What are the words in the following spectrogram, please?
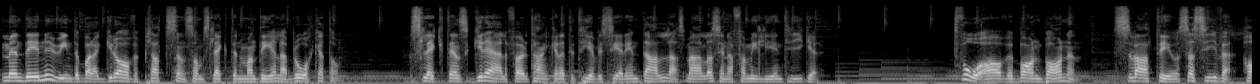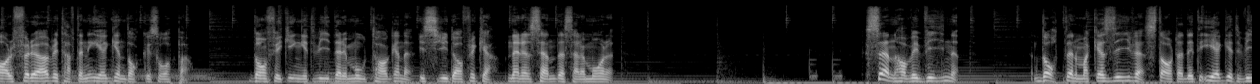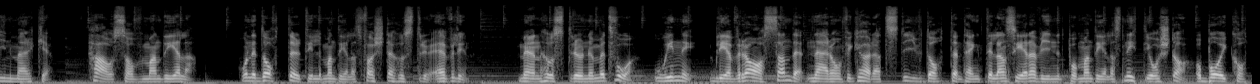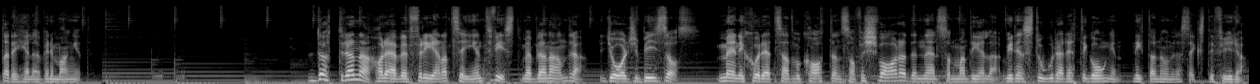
Men det är nu inte bara gravplatsen som släkten Mandela bråkat om. Släktens gräl för tankarna till tv-serien Dallas med alla sina familjeintriger. Två av barnbarnen, Swati och Sasive, har för övrigt haft en egen dokusåpa. De fick inget vidare mottagande i Sydafrika när den sändes häromåret. Sen har vi vinet Dottern Makazive startade ett eget vinmärke, House of Mandela. Hon är dotter till Mandelas första hustru Evelyn. Men hustru nummer två, Winnie, blev rasande när hon fick höra att styvdottern tänkte lansera vinet på Mandelas 90-årsdag och bojkottade hela evenemanget. Döttrarna har även förenat sig i en tvist med bland andra George Bezos, människorättsadvokaten som försvarade Nelson Mandela vid den stora rättegången 1964.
